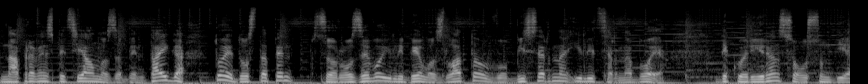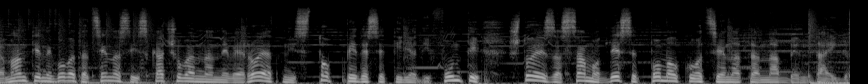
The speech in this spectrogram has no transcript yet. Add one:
Направен специјално за Бентайга, тој е достапен со розево или бело злато во бисерна или црна боја. Декориран со 8 диаманти, неговата цена се искачува на неверојатни 150.000 фунти, што е за само 10 помалку од цената на Бентайга.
